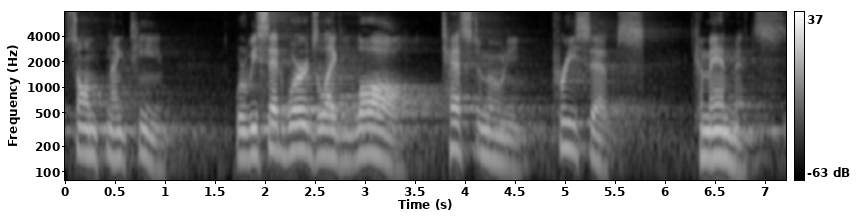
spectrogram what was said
Psalm 19, where we said words like law, testimony, precepts, commandments.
